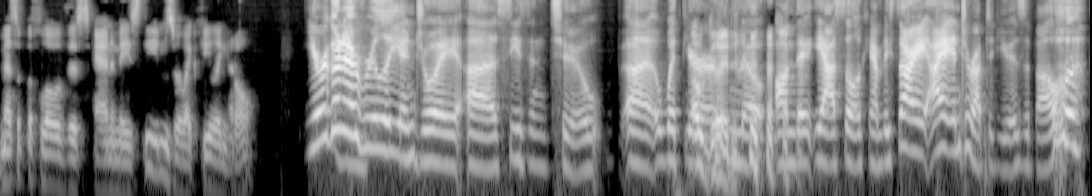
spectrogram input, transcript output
mess up the flow of this anime's themes or like feeling at all. You're gonna Mhm. really enjoy uh season two uh with your Oh, good. note on the yeah solo camping. Sorry, I interrupted you, Isabel.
